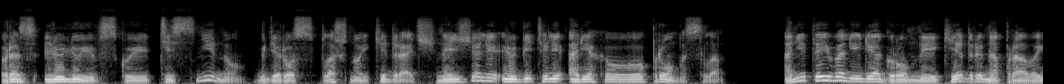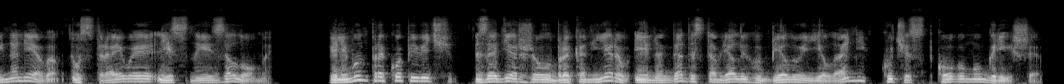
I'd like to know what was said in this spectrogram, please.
в Разлюлюевскую теснину, где рос сплошной кедрач, наезжали любители орехового промысла. Они-то и валили огромные кедры направо и налево, устраивая лесные заломы. Филимон Прокопьевич задерживал браконьеров и иногда доставлял их в Белую Елань к участковому Грише.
